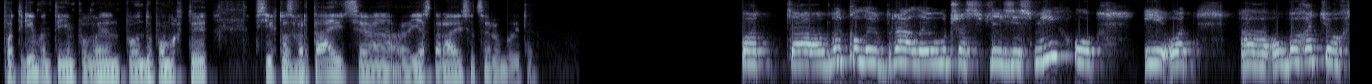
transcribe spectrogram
потрібен, ти їм повинен допомогти. Всі, хто звертаються, е, я стараюся це робити. От а, ви коли брали участь в лізі сміху, і от у багатьох,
